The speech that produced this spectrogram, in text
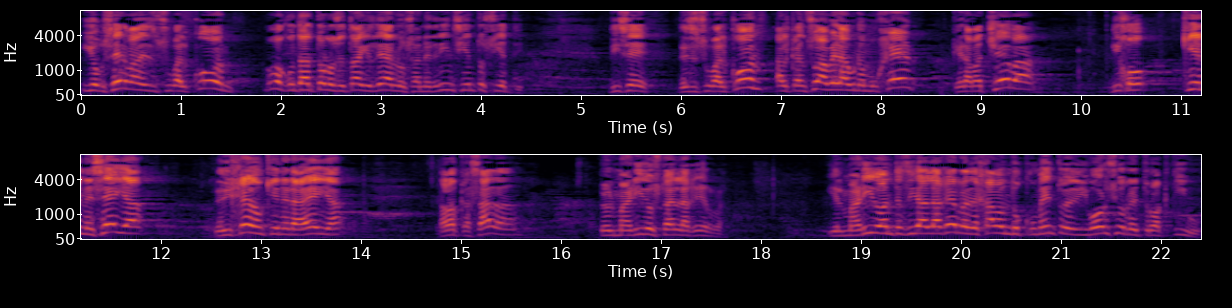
y observa desde su balcón. No voy a contar todos los detalles, léanlo, Sanedrín 107. Dice, desde su balcón alcanzó a ver a una mujer que era Bacheva. Dijo, ¿quién es ella? Le dijeron quién era ella. Estaba casada, pero el marido está en la guerra. Y el marido antes de ir a la guerra dejaba un documento de divorcio retroactivo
